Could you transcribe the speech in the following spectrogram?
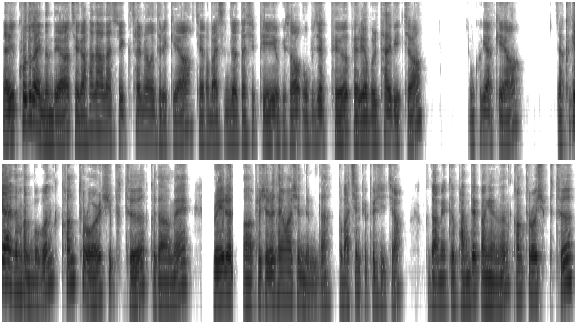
자, 이 코드가 있는데요. 제가 하나하나씩 설명을 드릴게요. 제가 말씀드렸다시피 여기서 오브젝트 베리어블 타입이 있죠. 좀 크게 할게요. 자, 크게 하는 방법은 컨트롤 쉬프트 그 다음에 레이더 어, 표시를 사용하시면 됩니다. 그 마침표 표시 있죠. 그 다음에 그 반대 방향은 컨트롤 쉬프트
